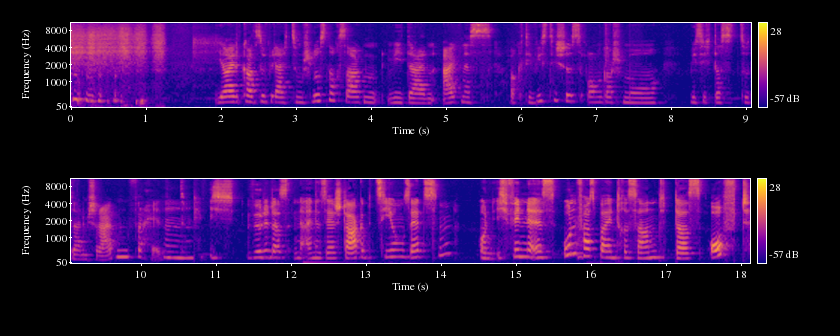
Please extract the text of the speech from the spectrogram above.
ja, kannst du vielleicht zum Schluss noch sagen, wie dein eigenes aktivistisches Engagement, wie sich das zu deinem Schreiben verhält? Mhm. Ich würde das in eine sehr starke Beziehung setzen. Und ich finde es unfassbar interessant, dass oft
